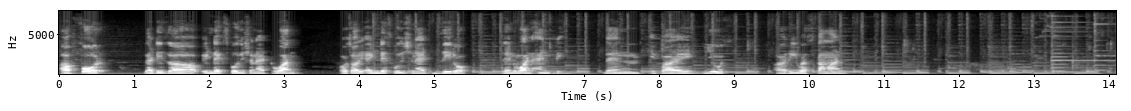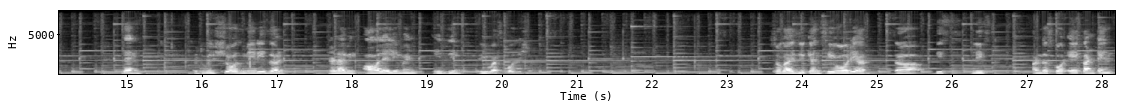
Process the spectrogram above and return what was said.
uh, 4 that is uh, index position at 1 oh sorry index position at 0 then 1 and 3 then if I use a reverse command then it will shows me result that having all element is in reverse position. So guys you can see over here the this list underscore a contains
